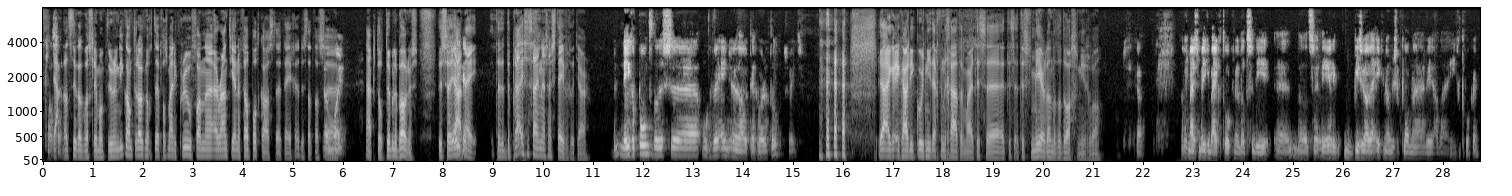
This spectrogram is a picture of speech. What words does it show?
Klasse. Ja, dat is natuurlijk ook wel slim om te doen. En die kwam toen ook nog, de, volgens mij, de crew van eh, Around the NFL podcast tegen. Dus dat was, Zo eh, mooi. nou heb je toch dubbele bonus. Dus ja, Zeker. nee, de, de prijzen zijn, zijn stevig dit jaar. 9 pond, dat is ongeveer 1 euro tegenwoordig, toch? Zoiets. ja, ik, ik hou die koers niet echt in de gaten, maar het is, het is, het is meer dan dat het was in ieder geval. Volgens mij is het een beetje bijgetrokken dat ze, die, eh, dat ze heerlijk bizarre economische plannen weer hadden ingetrokken.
